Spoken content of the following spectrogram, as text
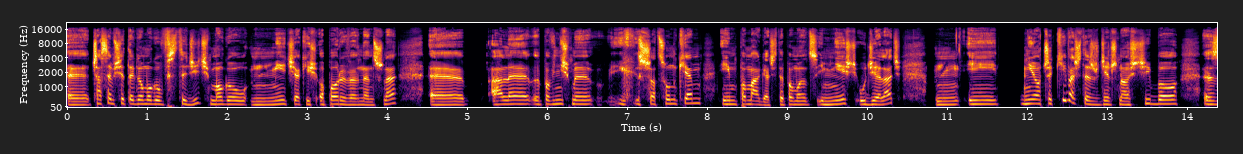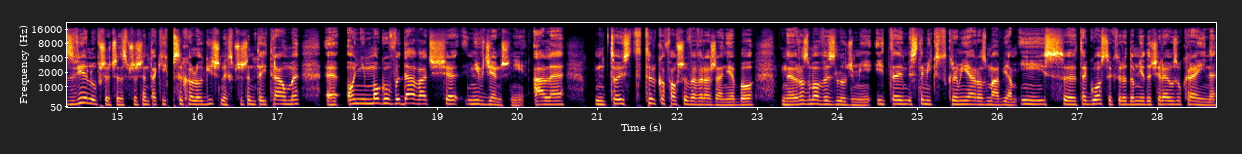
E, czasem się tego mogą wstydzić, mogą mieć jakieś opory wewnętrzne, e, ale powinniśmy ich z szacunkiem im pomagać, tę pomoc im nieść, udzielać. Mm, i nie oczekiwać też wdzięczności, bo z wielu przyczyn, z przyczyn takich psychologicznych, z przyczyn tej traumy, e, oni mogą wydawać się niewdzięczni, ale mm, to jest tylko fałszywe wrażenie, bo mm, rozmowy z ludźmi i tym, z tymi, z którymi ja rozmawiam i z te głosy, które do mnie docierają z Ukrainy.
